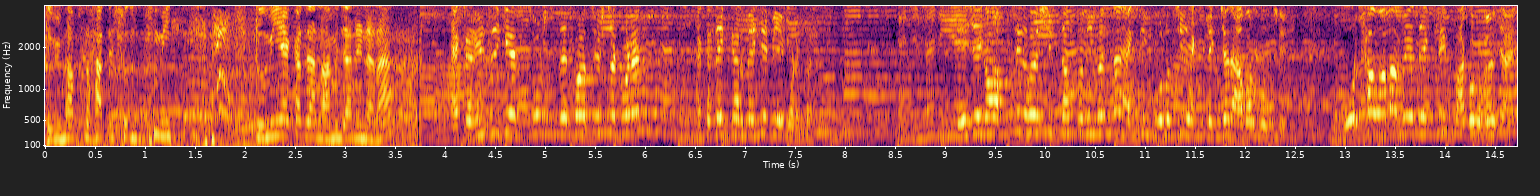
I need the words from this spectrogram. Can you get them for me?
তুমি ভাবছ হাতে শুধু তুমি? তুমি একা জানো, আমি জানি না না? একটা রিজিকের সোর্স বের করার চেষ্টা করেন, একটা নেককার মেয়েকে বিয়ে করে ফেলেন। এই যে অস্থির হয়ে সিদ্ধান্ত নেবেন না, একদিন বলেছি, এক লেকচারে আবার বলছি, বোরখাওয়ালা মেয়ে দেখলেই পাগল হয়ে যায়।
